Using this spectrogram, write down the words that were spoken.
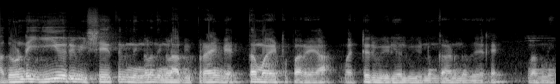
അതുകൊണ്ട് ഈ ഒരു വിഷയത്തിൽ നിങ്ങൾ നിങ്ങളുടെ അഭിപ്രായം വ്യക്തമായിട്ട് പറയാം. മറ്റൊരു വീഡിയോയിൽ വീണ്ടും കാണുന്നത് വരെ നന്ദി.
